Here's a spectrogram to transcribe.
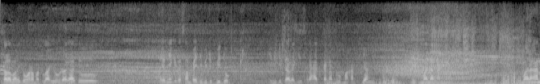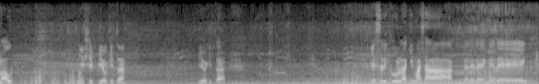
Assalamualaikum warahmatullahi wabarakatuh. Akhirnya kita sampai di biduk-biduk. Ini kita lagi istirahat karena belum makan siang. Ini pemandangannya. Pemandangan laut. Ini si Pio kita. Pio kita. Istriku lagi masak. Dedeng dedeng.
